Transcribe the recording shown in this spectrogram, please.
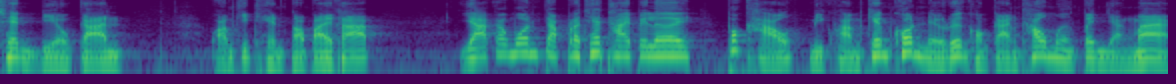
เช่นเดียวกัน ความคิดเห็นต่อไปครับอย่ากังวลกับประเทศไทยไปเลย พวกเขามีความเข้มข้นในเรื่องของการเข้าเมืองเป็นอย่างมาก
